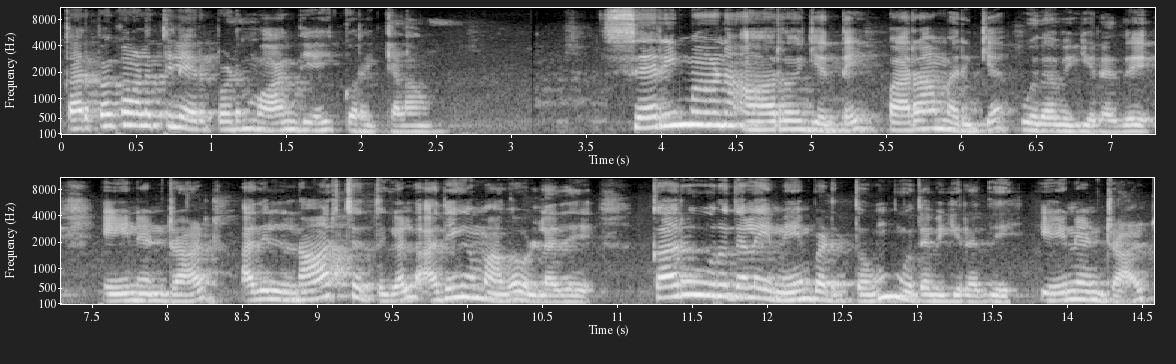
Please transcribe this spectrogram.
கர்ப்ப காலத்தில் ஏற்படும் வாந்தியை குறைக்கலாம். செரிமான ஆரோக்கியத்தை பராமரிக்க உதவுகிறது. ஏனென்றால் அதில் நார்ச்சத்துகள் அதிகமாக உள்ளது. கருவுறுதலை மேம்படுத்தவும் உதவுகிறது. ஏனென்றால்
